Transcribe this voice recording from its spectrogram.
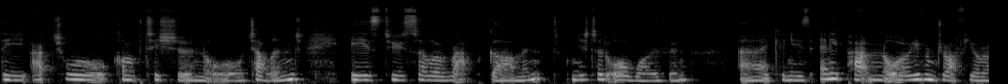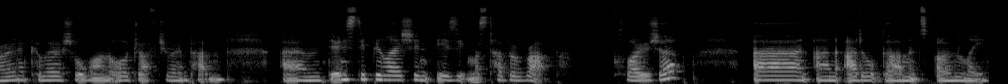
the actual competition or challenge is to sew a wrap garment, knitted or woven. Uh, you can use any pattern or even draft your own, a commercial one or draft your own pattern. Um, the only stipulation is it must have a wrap closure and, and adult garments only.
